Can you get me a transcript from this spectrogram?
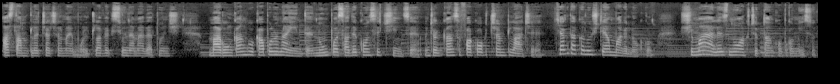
Asta îmi plăcea cel mai mult la versiunea mea de atunci. Mă aruncam cu capul înainte, nu-mi păsa de consecințe, încercam să fac orice îmi place, chiar dacă nu știam mare lucru și mai ales nu acceptam compromisuri.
